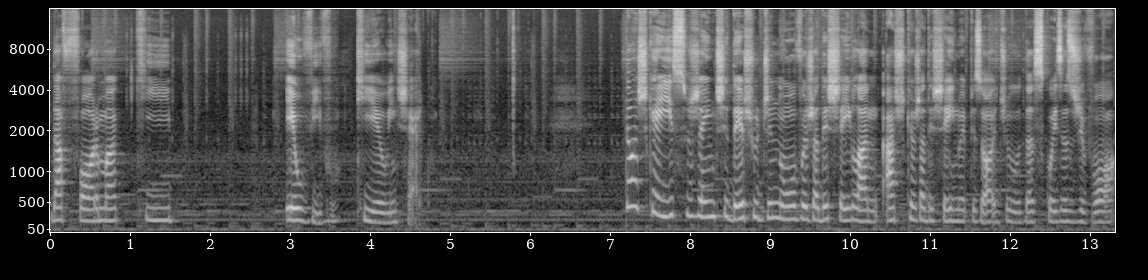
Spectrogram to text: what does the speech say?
da forma que eu vivo, que eu enxergo. Então acho que é isso, gente. Deixo de novo, eu já deixei lá, acho que eu já deixei no episódio das coisas de vó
